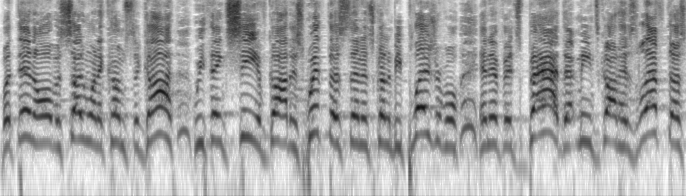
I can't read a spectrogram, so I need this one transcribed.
But then all of a sudden, when it comes to God, we think, see, if God is with us, then it's going to be pleasurable. And if it's bad, that means God has left us.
